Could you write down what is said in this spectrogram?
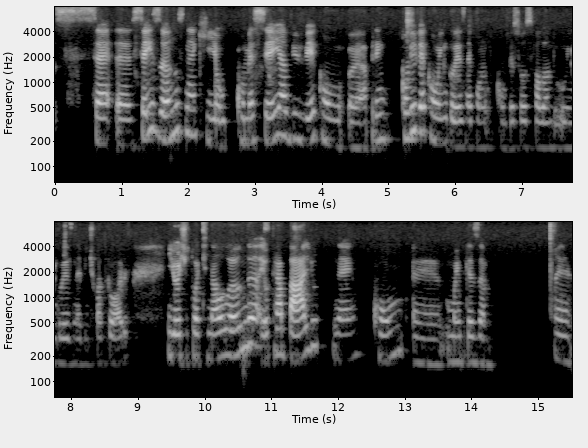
se, é, seis anos, né, que eu comecei a viver com, é, aprend, conviver com o inglês, né, com, com pessoas falando o inglês, né, 24 horas. E hoje estou aqui na Holanda, eu trabalho, né, com é, uma empresa é,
